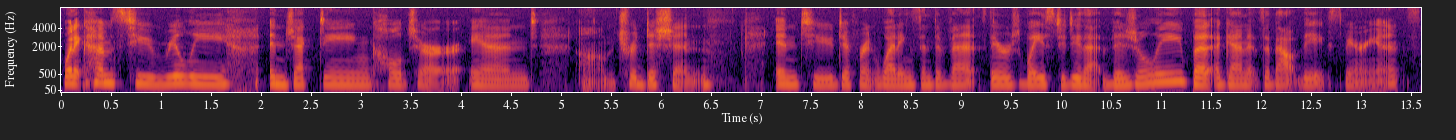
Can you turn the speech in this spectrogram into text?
when it comes to really injecting culture and um, tradition into different weddings and events, there's ways to do that visually, but again, it's about the experience.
